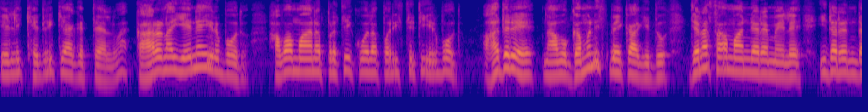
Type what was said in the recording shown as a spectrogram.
ಕೇಳಲಿಕ್ಕೆ ಹೆದರಿಕೆ ಆಗುತ್ತೆ ಅಲ್ವಾ? ಕಾರಣ ಏನೇ ಇರ್ಬೋದು, ಹವಾಮಾನ ಪ್ರತಿಕೂಲ ಪರಿಸ್ಥಿತಿ ಇರ್ಬೋದು. ಆದರೆ ನಾವು ಗಮನಿಸಬೇಕಾಗಿದ್ದು ಜನಸಾಮಾನ್ಯರ ಮೇಲೆ ಇದರಿಂದ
